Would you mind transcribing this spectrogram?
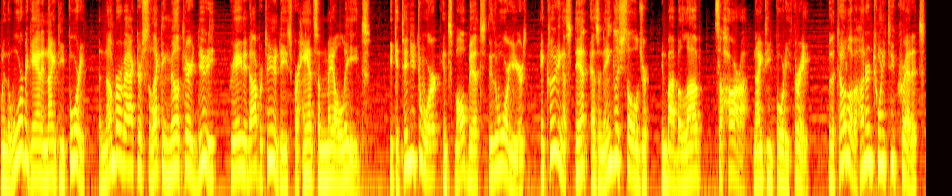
When the war began in 1940, the number of actors selecting military duty created opportunities for handsome male leads. He continued to work in small bits through the war years, including a stint as an English soldier in my beloved Sahara 1943. With a total of 122 credits,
